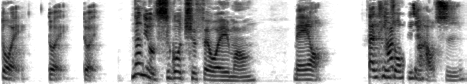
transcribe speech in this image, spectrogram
对对对，那你有吃过 Chick-fil-A 吗？没有，但听说非常好吃，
